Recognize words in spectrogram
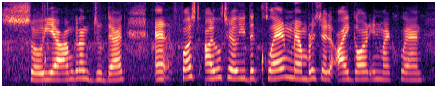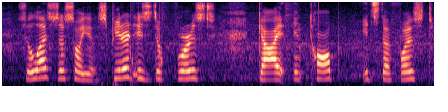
So yeah i'm gonna do that. And first i will tell you the clan members that i got in my clan. So let's just show you. Spirit is the first guy in top it's the first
